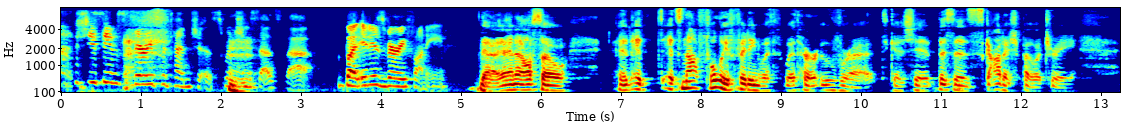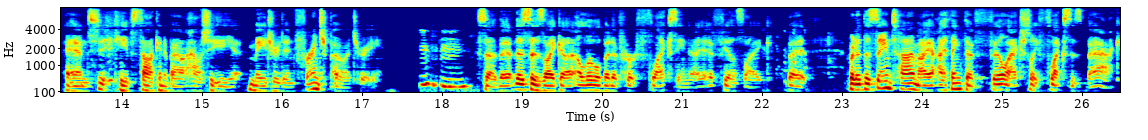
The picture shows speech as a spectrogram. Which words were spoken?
she seems very pretentious when mm-hmm. she says that, but it is very funny. Yeah, and also it, it it's not fully fitting with with her oeuvre because this is Scottish poetry, and she keeps talking about how she majored in French poetry. Mm-hmm. So that this is like a, a little bit of her flexing. It feels like, but but at the same time, I, I think that Phil actually flexes back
